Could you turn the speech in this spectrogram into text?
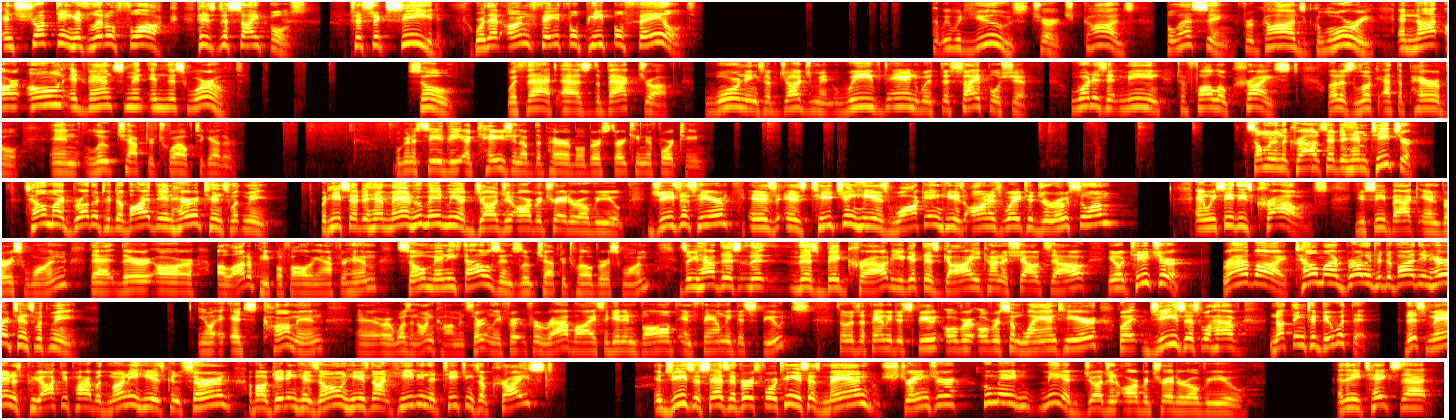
instructing his little flock, his disciples, to succeed where that unfaithful people failed. That we would use, church, God's blessing for God's glory and not our own advancement in this world. So, with that as the backdrop, warnings of judgment weaved in with discipleship. What does it mean to follow Christ? Let us look at the parable in Luke chapter 12 together. We're going to see the occasion of the parable, verse 13 and 14. Someone in the crowd said to him, Teacher, tell my brother to divide the inheritance with me. But he said to him, Man, who made me a judge and arbitrator over you? Jesus here is, is teaching, he is walking, he is on his way to Jerusalem. And we see these crowds. You see back in verse 1 that there are a lot of people following after him, so many thousands, Luke chapter 12, verse 1. So you have this, this, this big crowd, you get this guy, he kind of shouts out, you know, Teacher, Rabbi, tell my brother to divide the inheritance with me. You know, it's common, uh, or it wasn't uncommon, certainly, for, for rabbis to get involved in family disputes. So there's a family dispute over, over some land here, but Jesus will have nothing to do with it. This man is preoccupied with money. He is concerned about getting his own. He is not heeding the teachings of Christ. And Jesus says in verse 14, He says, Man, stranger, who made me a judge and arbitrator over you? And then he takes that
